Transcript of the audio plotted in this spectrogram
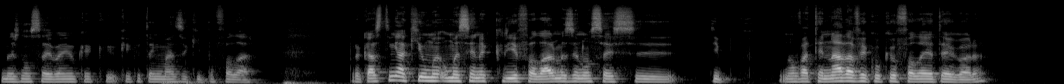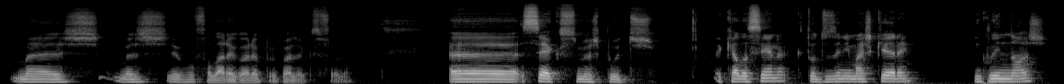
mas não sei bem o que, é que, o que é que eu tenho mais aqui para falar. Por acaso tinha aqui uma, uma cena que queria falar, mas eu não sei se tipo não vai ter nada a ver com o que eu falei até agora. Mas, mas eu vou falar agora porque olha que se foda. Uh, sexo, meus putos. Aquela cena que todos os animais querem, incluindo nós.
